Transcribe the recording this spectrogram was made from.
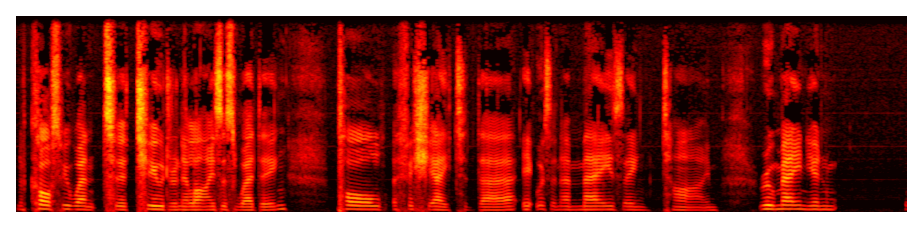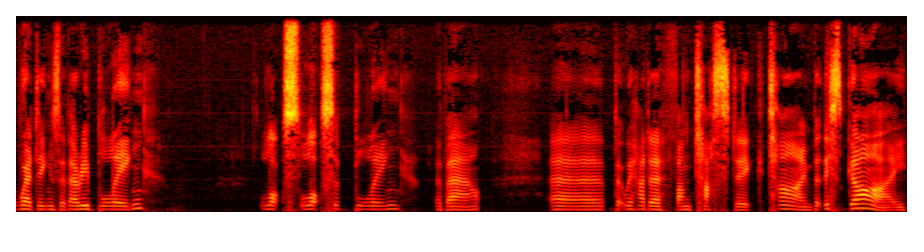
And of course, we went to Tudor and Eliza's wedding. Paul officiated there. It was an amazing time. Romanian weddings are very bling, lots, lots of bling about. Uh, but we had a fantastic time. But this guy,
